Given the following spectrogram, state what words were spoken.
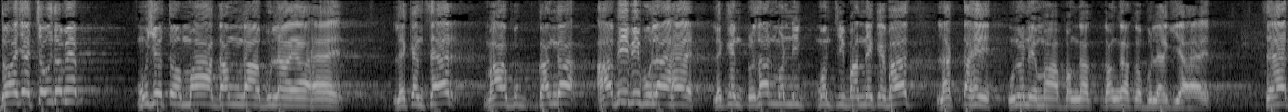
2014 में मुझे तो माँ गंगा बुलाया है लेकिन सर माँ गंगा अभी भी बुलाया है लेकिन प्रधानमंत्री मंत्री बनने के बाद लगता है उन्होंने माँ गंगा गंगा को बुला गया है স্যার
